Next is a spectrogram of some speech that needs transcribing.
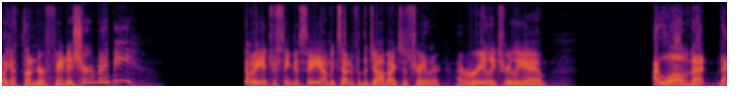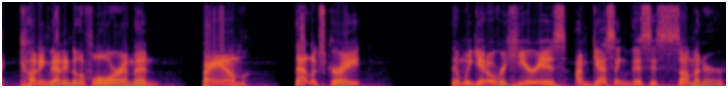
Like a Thunder finisher, maybe? It's gonna be interesting to see. I'm excited for the Job Actions trailer. I really, truly am. I love that that cutting that into the floor and then bam. That looks great. Then we get over here is I'm guessing this is Summoner.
